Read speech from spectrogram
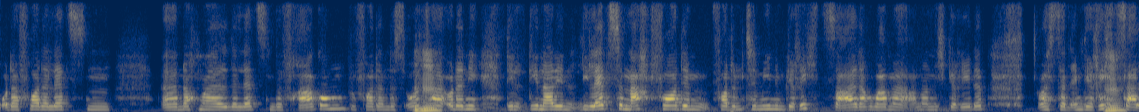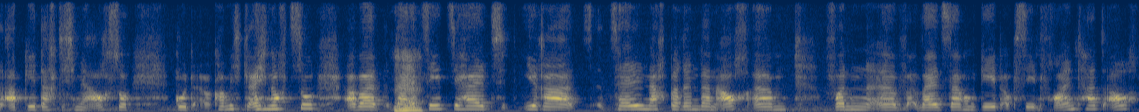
oder vor der letzten äh, nochmal der letzten Befragung, bevor dann das Urteil, mhm. oder nee, die, die, na, die, die, letzte Nacht vor dem, vor dem Termin im Gerichtssaal, darüber haben wir auch noch nicht geredet, was dann im Gerichtssaal mhm. abgeht, dachte ich mir auch so, gut, komme ich gleich noch zu, aber da mhm. erzählt sie halt ihrer Zellnachbarin dann auch ähm, von, äh, weil es darum geht, ob sie einen Freund hat auch.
